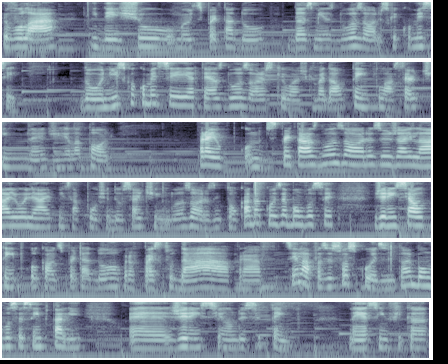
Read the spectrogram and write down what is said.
Eu vou lá e deixo o meu despertador das minhas duas horas que comecei. Do início que eu comecei até as duas horas que eu acho que vai dar o tempo lá certinho, né, de relatório para eu, quando despertar às duas horas, eu já ir lá e olhar e pensar, poxa, deu certinho duas horas. Então, cada coisa é bom você gerenciar o tempo, colocar um despertador para estudar, para, sei lá, fazer suas coisas. Então, é bom você sempre estar tá ali é, gerenciando esse tempo, né? Assim fica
